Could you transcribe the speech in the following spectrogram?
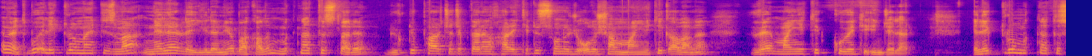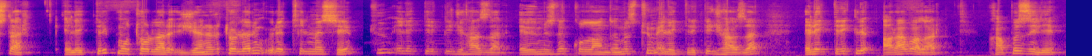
Evet bu elektromanyetizma nelerle ilgileniyor bakalım. Mıknatısları, yüklü parçacıkların hareketi sonucu oluşan manyetik alanı ve manyetik kuvveti inceler. Elektromıknatıslar, elektrik motorları, jeneratörlerin üretilmesi, tüm elektrikli cihazlar, evimizde kullandığımız tüm elektrikli cihazlar, elektrikli arabalar, kapı zili,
